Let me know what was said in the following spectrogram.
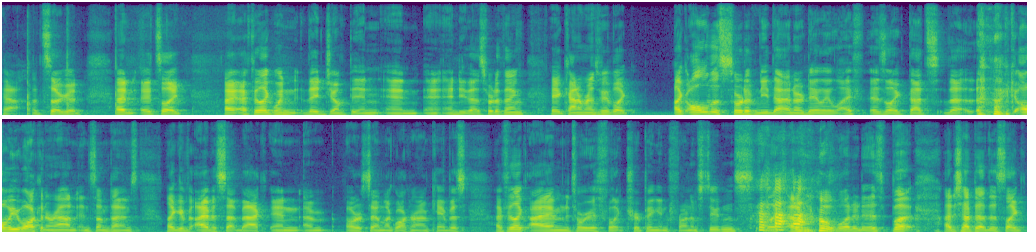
Yeah, that's so good. And it's like I, I feel like when they jump in and, and, and do that sort of thing, it kind of reminds me of like like all of us sort of need that in our daily life is like that's that like I'll be walking around and sometimes like if I have a setback and I'm or say I'm like walking around campus, I feel like I am notorious for like tripping in front of students. Like I don't know what it is, but I just have to have this like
